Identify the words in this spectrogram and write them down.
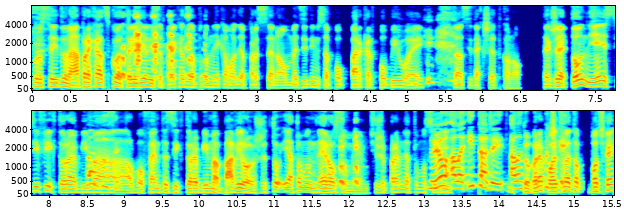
Prostě idú na prechádzku a tri diely sa prechádza a potom niekam hodia prsten, no, medzi tým sa po, párkrát pobijú, hej, to asi tak všetko, no. Takže to nie je sci-fi, ktoré by ma, fantasy. alebo fantasy, ktoré by ma bavilo, že to ja tomu nerozumiem. Čiže pre mňa to musí No jo, byť... ale i tady. Ale Dobre, počkej. povedzme to, počkaj.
